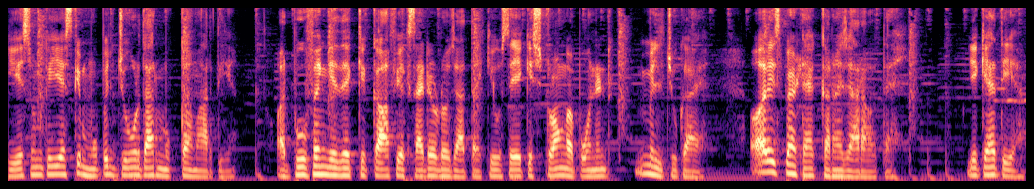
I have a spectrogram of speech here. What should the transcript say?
ये सुन के ये इसके मुँह पे ज़ोरदार मुक्का मारती है। और बूफेंग ये देख के काफ़ी एक्साइटेड हो जाता है कि उसे एक स्ट्रॉन्ग अपोनेंट मिल चुका है और इस पर अटैक करने जा रहा होता है। ये कहती है,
